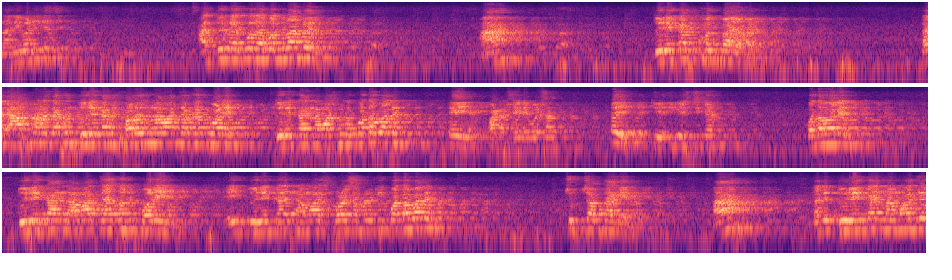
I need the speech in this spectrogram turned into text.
নানি বাড়ি গেছে? আর হ্যাঁ? আপনারা যখন ফরজ নামাজ যখন নামাজ পড়ে কথা বলেন? এই পাটা সেরে বসা। এই কথা বলেন। দুই নামাজ যখন পড়েন, এই দুই নামাজ পড়ার সামনে কি কথা বলেন? চুপচাপ থাকেন। হ্যাঁ? তাহলে রেখাত নামাজে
